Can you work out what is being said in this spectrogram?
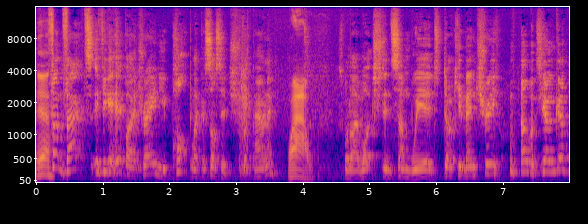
Yeah. Fun fact: if you get hit by a train, you pop like a sausage. Apparently, Wow. that's what I watched in some weird documentary when I was younger.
